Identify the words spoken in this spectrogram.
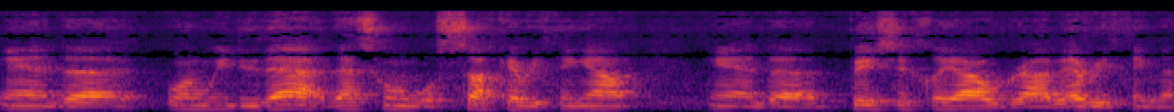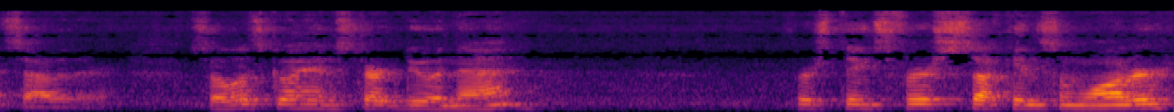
And uh, when we do that, that's when we'll suck everything out, and uh, basically I'll grab everything that's out of there. So let's go ahead and start doing that. First things first, suck in some water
